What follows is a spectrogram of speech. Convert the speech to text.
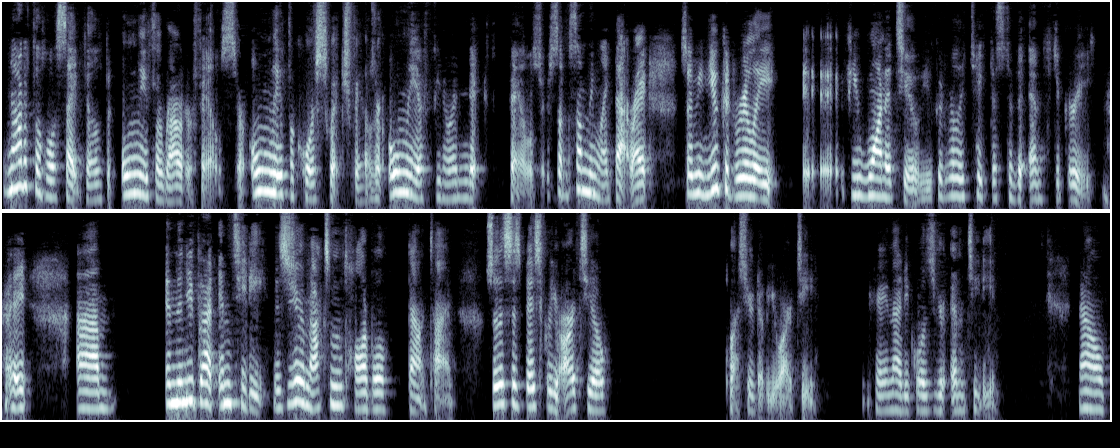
not if the whole site fails, but only if the router fails, or only if a core switch fails, or only if, you know, a NIC fails, or some, something like that, right? So, I mean, you could really, if you wanted to, you could really take this to the nth degree, right? Um, and then you've got MTD. This is your maximum tolerable downtime. So this is basically your RTO plus your WRT. Okay, and that equals your MTD. Now,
